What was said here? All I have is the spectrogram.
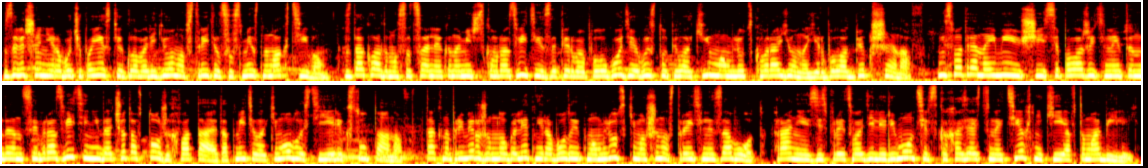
В завершении рабочей поездки глава региона встретился с местным активом. С докладом о социально-экономическом развитии за первое полугодие выступила Аким Мамлютского района Ербулат Бекшенов. Несмотря на имеющиеся положительные тенденции в развитии, недочетов тоже хватает, отметил Аким области Ерик Султанов. Так, например, уже много лет не работает Мамлютский машиностроительный завод. Ранее здесь производили ремонт сельскохозяйственной техники и автомобилей.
